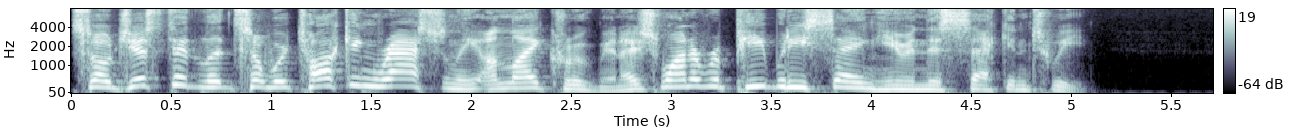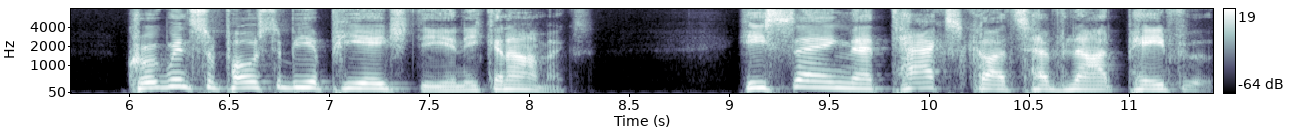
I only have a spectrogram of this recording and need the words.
So just to, so we're talking rationally, unlike Krugman. I just want to repeat what he's saying here in this second tweet. Krugman's supposed to be a PhD in economics. He's saying that tax cuts have not paid for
